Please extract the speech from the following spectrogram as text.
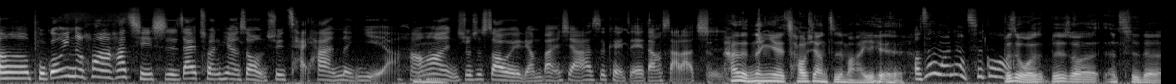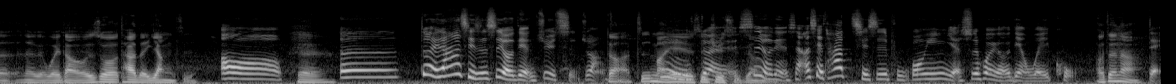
呃，蒲公英的话，它其实在春天的时候，你去采它的嫩叶啊，然后你就是稍微凉拌一下，它是可以直接当沙拉吃。它的嫩叶超像芝麻叶。哦，真的吗？你有吃过？不是，我不是说吃的那个味道，我是说它的样子。哦，对，嗯，对，但它其实是有点锯齿状。对啊，芝麻叶也是锯齿状，是有点像，而且它其实蒲公英也是会有一点微苦。哦，真的。对，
